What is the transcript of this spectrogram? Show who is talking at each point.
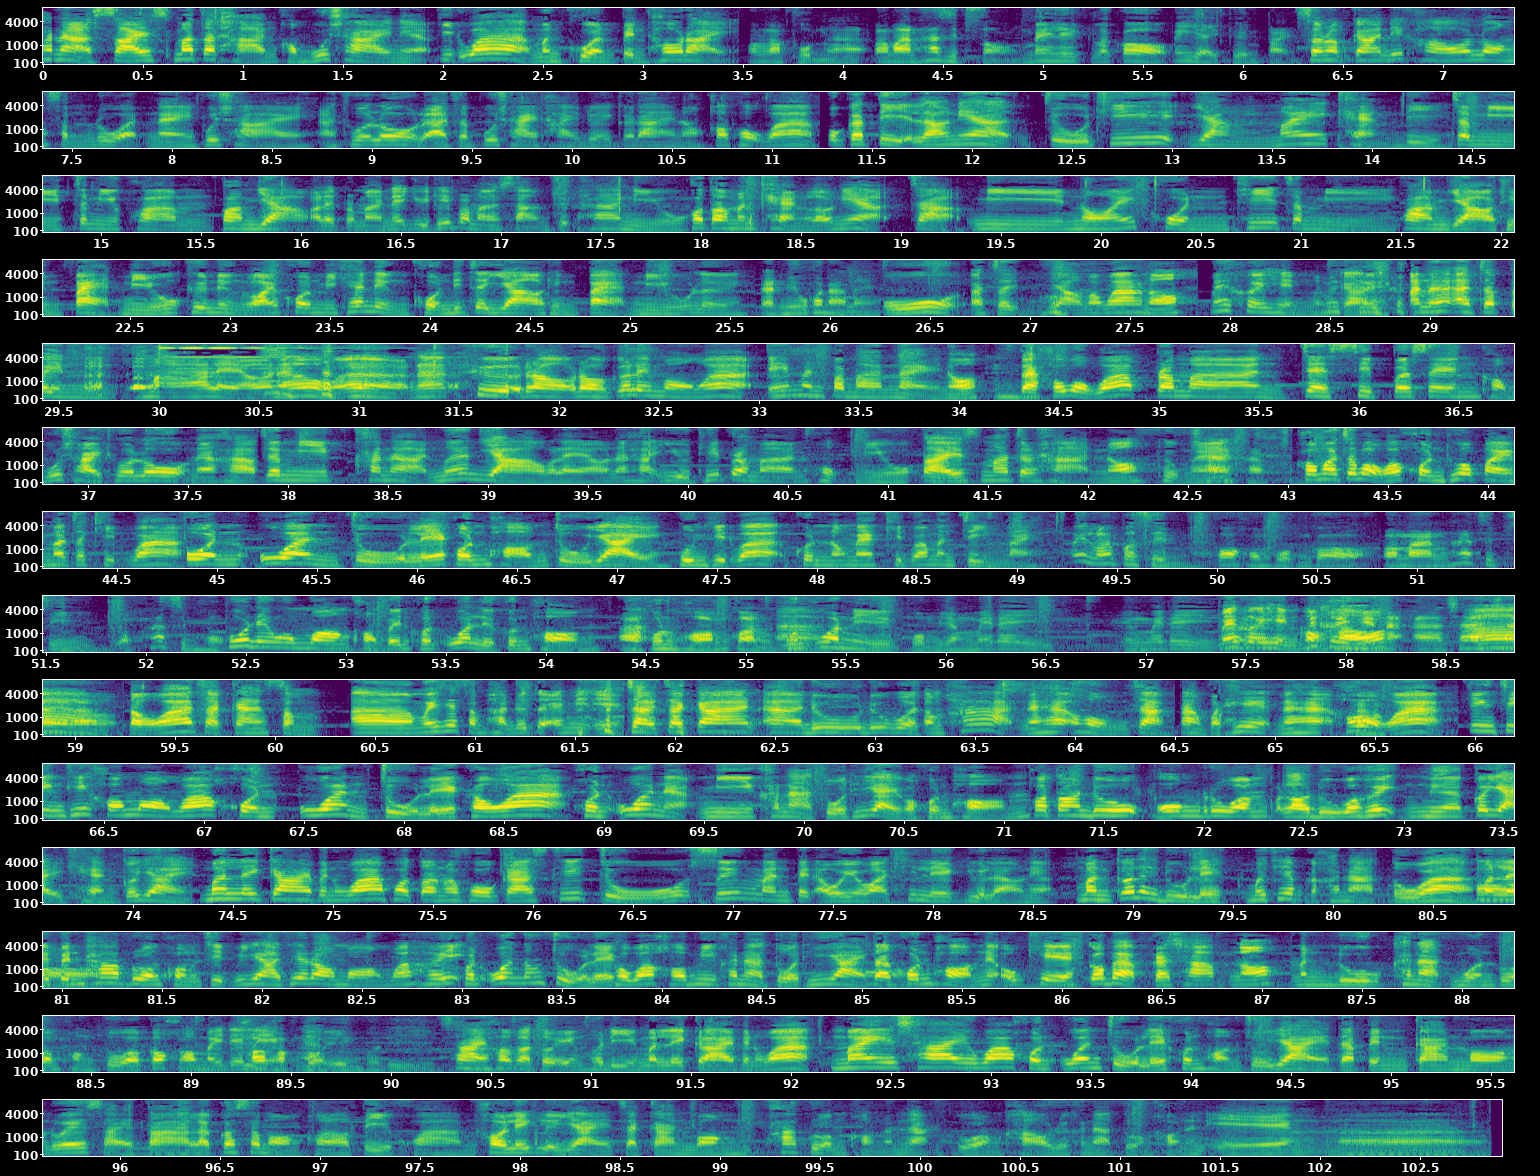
Speaker 1: ขนาดไซส์มาตรฐานของผู้ชายเนี่ยคิดว่ามันควรเป็นเท่าไหร่
Speaker 2: สำหรับผมนะฮะประมาณ 52 ไม่เล็กแล้วก็ไม่ใหญ่เกินไป
Speaker 1: สำหรับการที่เขาลองสำรวจในผู้ชายอะทั่วโลกหรืออาจจะผู้ชายไทยด้วยก็ได้เนาะเขาพบว่าปกติแล้วเนี่ยจูที่ยังไม่แข็งดี จะมีจะมีความความยาวอะไรประมาณเนี้ยอยู่ที่ประมาณ 3.5 นิ้ว พอตอนมันแข็งแล้วเนี่ยจะมีน้อยคนที่จะมีความยาวถึง 8 นิ้ว คือ 100 คนมีแค่ 1 คนที่จะยาวถึง 8 นิ้วเลย
Speaker 2: แต่นิ้วขนาดไหน
Speaker 1: โอ้อาจจะยาวมากๆเนาะไม่เคยเห็นเหมือนกัน
Speaker 2: ไม่เคย
Speaker 1: อันนั้นอาจจะเป็นม้าแล้วนะครับผมเออนะคือเราเราก็เลยมองว่าเอ๊ะมันประมาณไหนเนาะแต่เขาบอกว่าประมาณ 70%ของผู้ชายทั่วโลกนะครับจะมีขนาดเมื่อยาวแล้วนะฮะอยู่ที่ประมาณ 6 นิ้วไซส์มาตรฐานเนาะถูกไหม
Speaker 2: ใช่ครับ
Speaker 1: เขามาจะบอกว่าคนทั่วไปมันจะคิดว่าคนอ้วนจูเล็กคนผอมจูใหญ่ คุณคิดว่าคุณน้องแม็กคิดว่ามันจริงไหม
Speaker 2: ไม่ร้อยเปอร์เซ็นต์ก็ของผมก็ประมาณ 54เกือบ56
Speaker 1: พูดในมุมมองของเป็นคนอ้วนหรือคนผอม
Speaker 2: อ่าคนผอมก่อน
Speaker 1: อ่า
Speaker 2: คนอ้วนนี่ผมยังไม่ได้ ยังไม่ได้
Speaker 1: ไม่เคยเห็นของ
Speaker 2: ไม่เคย
Speaker 1: เขา
Speaker 2: เห็นนะอ่าใช่ใช่ครับ
Speaker 1: อ่าแต่ว่าจากการสัมอ่าไม่ใช่สัมผัสด้วยตัวแอดมินเอง จากจากการอ่าดูดูบทสัมภาษณ์นะฮะผมจากต่างประเทศนะฮะเขาบอกว่าจริง ๆ ที่เขามองว่าคนอ้วนจู่เล็ก เพราะว่าคนอ้วนเนี่ยมีขนาดตัวที่ใหญ่กว่าคนผอม พอตอนดูองค์รวมเราดูว่าเฮ้ยเนื้อก็ใหญ่แขนก็ใหญ่ มันเลยกลายเป็นว่าพอตอนมาโฟกัสที่จูซึ่งมันเป็นอวัยวะที่เล็กอยู่แล้วเนี่ยมันก็เลยดูเล็กเมื่อเทียบกับขนาดตัว มันเลยเป็นภาพรวมของจิตวิทยาที่เรามองว่าเฮ้ยคนอ้วนต้องจู่เล็กเพราะว่าเขามีขนาดตัวที่ใหญ่แต่คนผอมเนี่ยโอเค ก็แบบกระชับเนาะมันดูขนาดมวลรวมของตัวก็เขาไม่ได้
Speaker 2: เข้า
Speaker 1: เล็ก
Speaker 2: กับตัว
Speaker 1: ไง
Speaker 2: เองพอดี
Speaker 1: ใช่เข้ากับตัวเองพอดีมันเลยกลายเป็นว่า ไม่ใช่ว่าคนอ้วนจูเล็กคนผอมจูใหญ่ แต่เป็นการมองด้วยสายตาแล้วก็สมองของเราตีความเขาเล็กหรือใหญ่จากการมองภาพรวมของน้ำหนักตัวของเขาหรือขนาดตัวของเขานั่นเอง
Speaker 2: อ่า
